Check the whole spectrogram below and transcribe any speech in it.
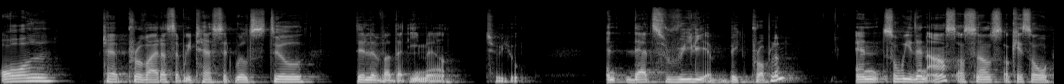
all providers that we tested will still deliver that email to you. And that's really a big problem. And so we then asked ourselves, okay, so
